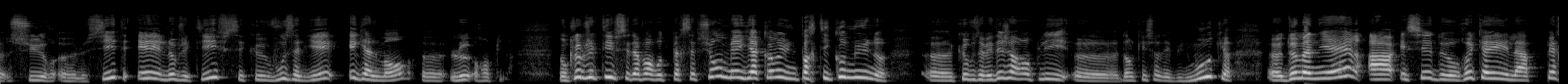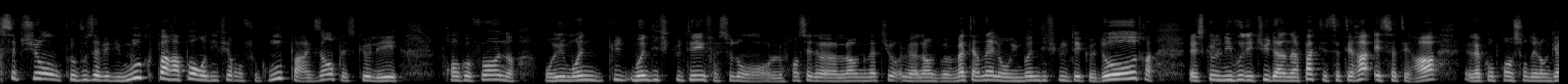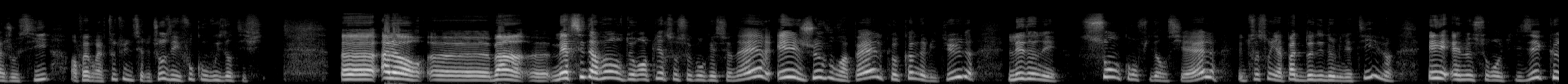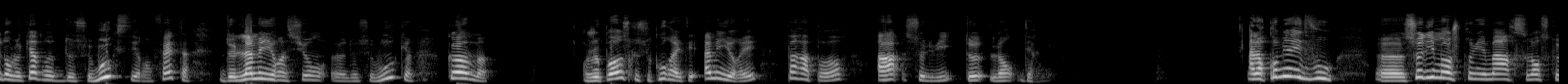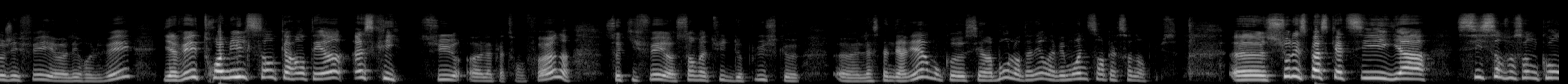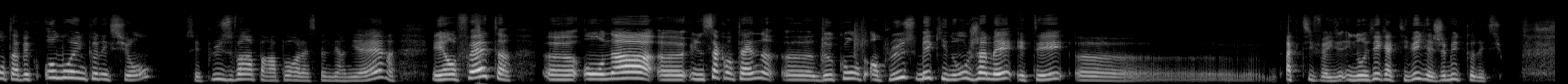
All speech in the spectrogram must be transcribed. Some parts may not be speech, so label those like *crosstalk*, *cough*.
sur le site et l'objectif c'est que vous alliez également le remplir. Donc l'objectif c'est d'avoir votre perception mais il y a quand même une partie commune euh, que vous avez déjà rempli euh, dans le question début de MOOC, euh, de manière à essayer de recaler la perception que vous avez du MOOC par rapport aux différents sous-groupes. Par exemple, est-ce que les francophones ont eu moins de, plus, moins de difficultés, enfin ceux dont le français de la langue, nature, la langue maternelle ont eu moins de difficultés que d'autres, est-ce que le niveau d'études a un impact, etc., etc. La compréhension des langages aussi, enfin bref, toute une série de choses et il faut qu'on vous identifie. Euh, alors, euh, ben, euh, merci d'avance de remplir ce second questionnaire et je vous rappelle que comme d'habitude, les données sont confidentielles et de toute façon il n'y a pas de données nominatives et elles ne seront utilisées que dans le cadre de ce MOOC, c'est-à-dire en fait de l'amélioration de ce MOOC, comme je pense que ce cours a été amélioré par rapport à celui de l'an dernier. Alors combien êtes-vous? Euh, ce dimanche 1er mars, lorsque j'ai fait euh, les relevés, il y avait 3141 inscrits sur euh, la plateforme Fun, ce qui fait 128 de plus que la semaine dernière, donc c'est un bon, l'an dernier on avait moins de 100 personnes en plus. sur l'espace 4 il y a 660 comptes avec au moins une connexion, c'est plus 20 par rapport à la semaine dernière. Et en fait, on a une cinquantaine de comptes en plus, mais qui n'ont jamais été Ils n'ont été qu'activés, il n'y a jamais eu de connexion.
